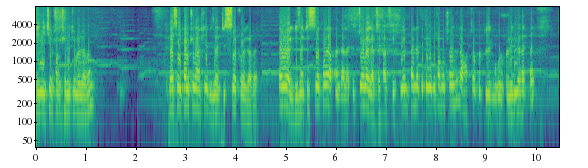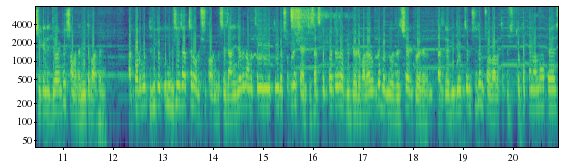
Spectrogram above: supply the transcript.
এই নিচের ফাংশনে চলে যাবেন। গ্যাস এই ফাংশনে আসলে ডিজাইনটি সেভ হয়ে যাবে। ওয়েল ডিজাইনটি সেভ হয়ে আপনার গ্যালারিতে চলে গেছে। আজকে পিএল ফাইলে পেতে কোনো সমস্যা হলে হোয়াটসঅ্যাপ লিঙ্ক গুগল লিঙ্ক দেওয়া থাকবে। সেখানে জয়েন্টের সমাধান নিতে পারবেন। আর পরবর্তী ভিডিও কোন বিষয়ে যাচ্ছেন অবশ্যই কমেন্ট বক্সে জানিয়ে দেবেন। আমার চ্যানেল নতুন দর্শক হলে চ্যানেলটি সাবস্ক্রাইব করে দেবেন আর ভিডিওটা ভালো লাগলে বন্ধুদের শেয়ার করে দেবেন। আজকের ভিডিও হচ্ছে শুধু সবাই ভালো থেকে সুস্থ থাকেন আল্লাহ হাফেজ।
